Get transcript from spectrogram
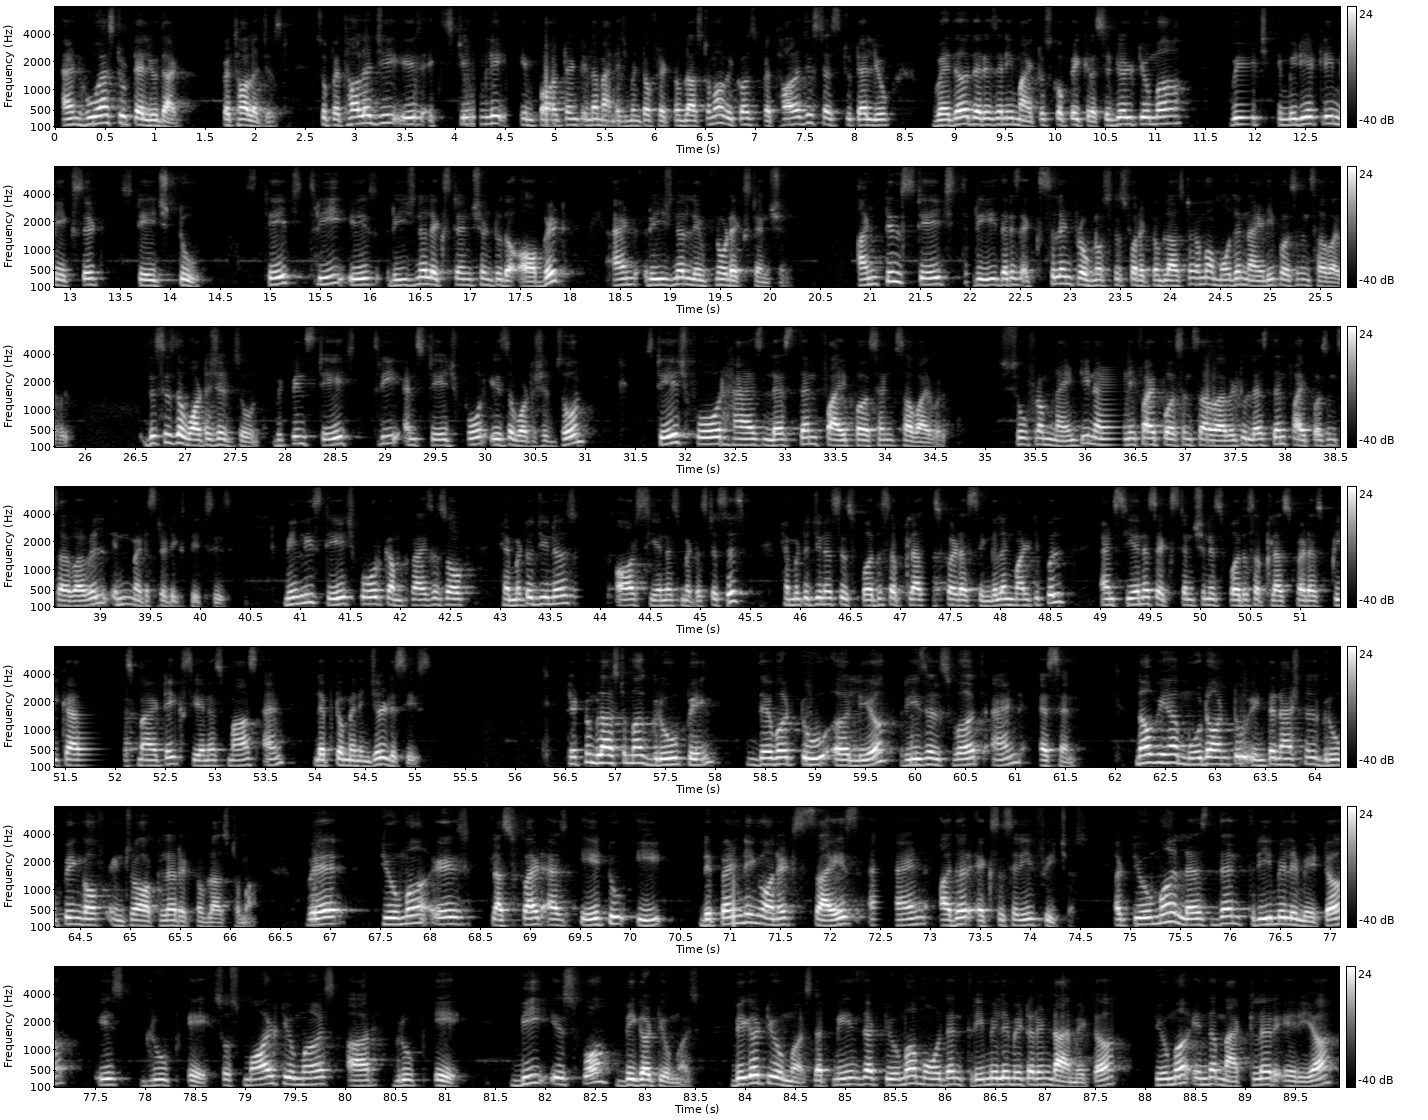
And who has to tell you that? Pathologist. So pathology is extremely important in the management of retinoblastoma because pathologist has to tell you whether there is any microscopic residual tumor, which immediately makes it stage two. Stage three is regional extension to the orbit and regional lymph node extension. Until stage three, there is excellent prognosis for retinoblastoma, more than 90% survival. This is the watershed zone. Between stage three and stage four is the watershed zone Stage 4 has less than 5% survival. So from 90-95% survival to less than 5% survival in metastatic species. Mainly stage 4 comprises of hematogenous or CNS metastasis. Hematogenous is further subclassified as single and multiple and CNS extension is further subclassified as prechiasmatic, CNS mass and leptomeningeal disease. Retinoblastoma grouping there were two earlier, Reese Ellsworth and SN. Now we have moved on to international grouping of intraocular retinoblastoma, where tumor is classified as A to E depending on its size and other accessory features. A tumor less than 3 millimeter is group A. So small tumors are group A. B is for bigger tumors. Bigger tumors, that means the tumor more than 3 millimeter in diameter tumor in the macular area,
